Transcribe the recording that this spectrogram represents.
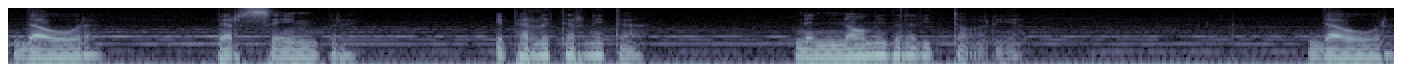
da ora, per sempre e per l'eternità, nel nome della vittoria, da ora,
